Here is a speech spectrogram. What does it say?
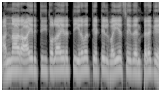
அன்னார் ஆயிரத்தி தொள்ளாயிரத்தி இருபத்தி எட்டில் பையத் செய்ததன் பிறகு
